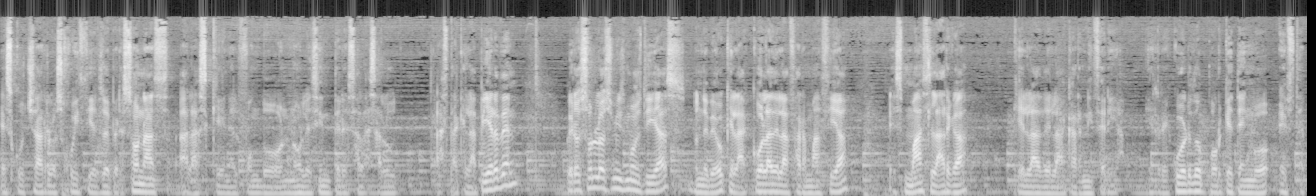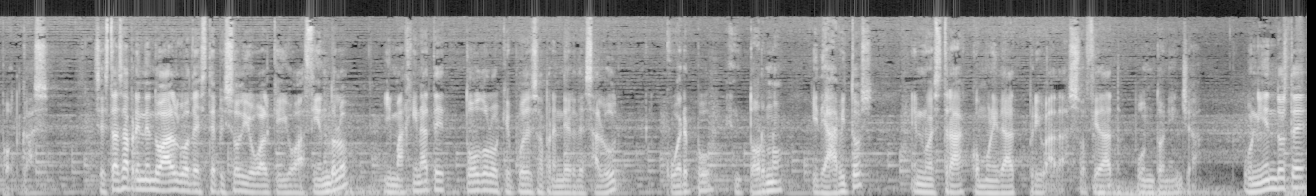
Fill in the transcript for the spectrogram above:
escuchar los juicios de personas a las que en el fondo no les interesa la salud hasta que la pierden, pero son los mismos días donde veo que la cola de la farmacia es más larga que la de la carnicería. Y recuerdo por qué tengo este podcast. Si estás aprendiendo algo de este episodio igual que yo haciéndolo, imagínate todo lo que puedes aprender de salud, cuerpo, entorno y de hábitos en nuestra comunidad privada, sociedad.ninja. Uniéndote,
